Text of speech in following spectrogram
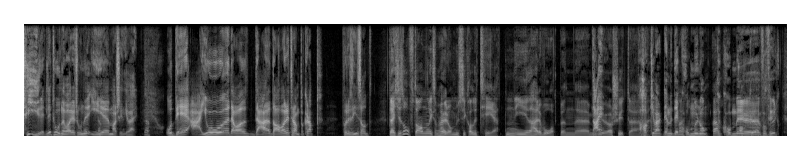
tydelige tonevariasjoner i ja. maskingevær. Og det er jo det var, der, Da var det trampeklapp, for å si det sånn. Det er ikke så ofte han liksom hører om musikaliteten i det her våpenmiljøet og skyte... Det har ikke vært det, men det Nei. kommer nå. Ja, det kommer eh, akkurat. for fullt.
